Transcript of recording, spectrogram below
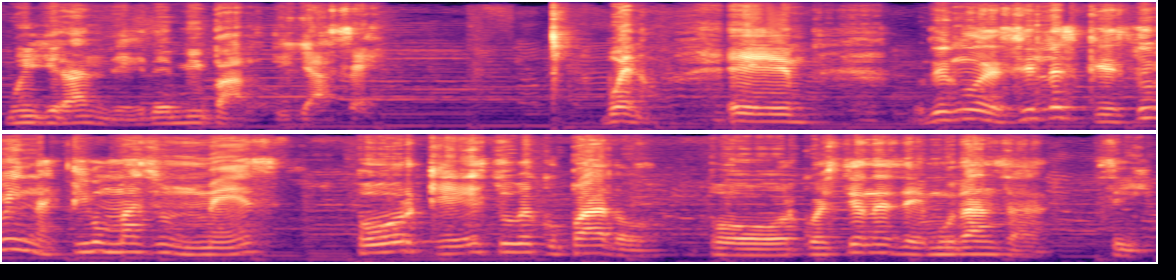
muy grande de mi parte. Ya sé. Bueno, eh, tengo que decirles que estuve inactivo más de un mes. Porque estuve ocupado por cuestiones de mudanza. Sí,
